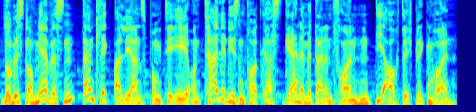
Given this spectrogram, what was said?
Du willst noch mehr wissen? Dann klick allianz.de und teile diesen Podcast gerne mit deinen Freunden, die auch durchblicken wollen.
